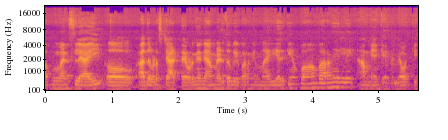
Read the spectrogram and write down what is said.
അപ്പം മനസ്സിലായി ഓ അതവിടെ സ്റ്റാർട്ടായി ഉടനെ ഞാൻ അമ്മയുടെ അടുത്ത് പോയി പറഞ്ഞു മര്യാദയ്ക്ക് ഞാൻ പോകാൻ പറഞ്ഞില്ലേ? അമ്മയും കേട്ടില്ല ഓക്കെ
